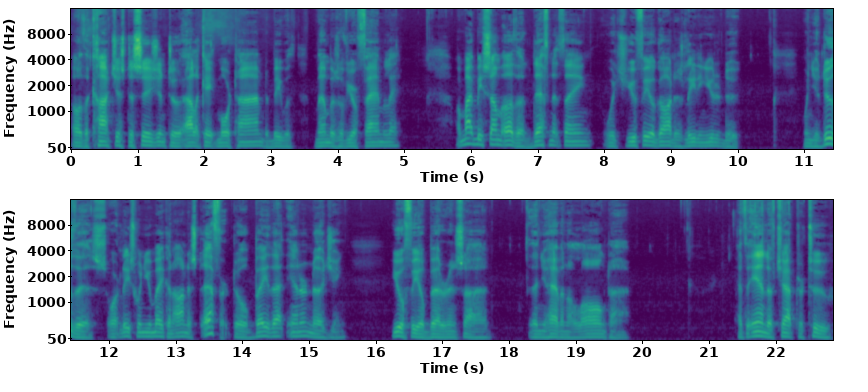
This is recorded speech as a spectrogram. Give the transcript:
or the conscious decision to allocate more time to be with members of your family, or might be some other definite thing which you feel God is leading you to do. When you do this, or at least when you make an honest effort to obey that inner nudging, you'll feel better inside than you have in a long time. At the end of chapter 2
